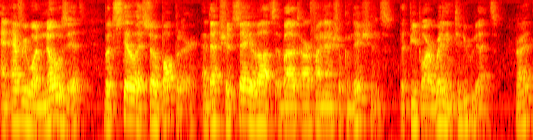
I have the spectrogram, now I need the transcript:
and everyone knows it. But still, it's so popular, and that should say a lot about our financial conditions that people are willing to do that, right?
